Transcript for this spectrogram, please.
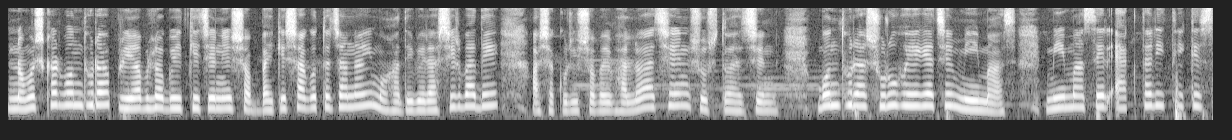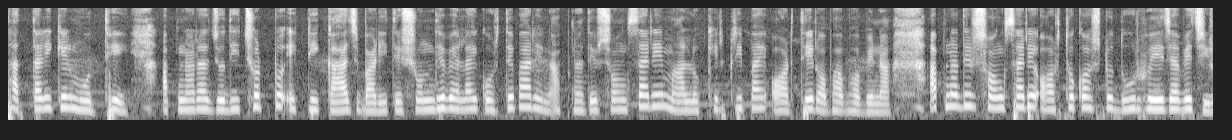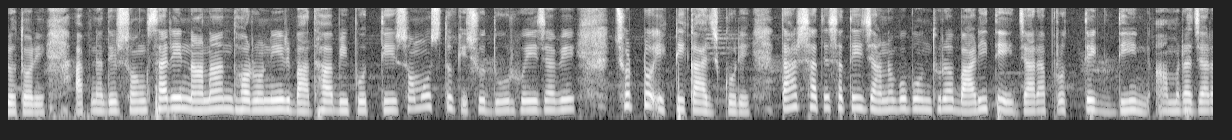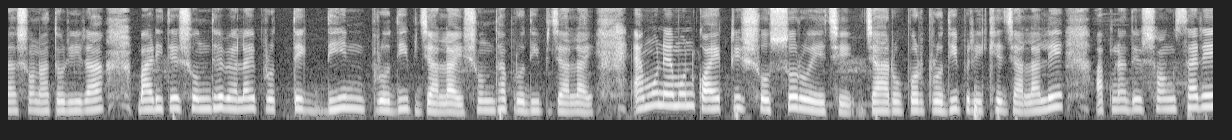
নমস্কার বন্ধুরা, প্রিয়া blog with কিচেনে সবাইকে স্বাগত জানাই মহাদেবের আশীর্বাদে। আশা করি সবাই ভালো আছেন, সুস্থ আছেন। বন্ধুরা, শুরু হয়ে গেছে মে মাস। মে মাসের এক তারিখ থেকে সাত তারিখের মধ্যে আপনারা যদি ছোট্ট একটি কাজ বাড়িতে সন্ধেবেলায় করতে পারেন, আপনাদের সংসারে মা লক্ষ্মীর কৃপায় অর্থের অভাব হবে না। আপনাদের সংসারে অর্থকষ্ট দূর হয়ে যাবে চিরতরে। আপনাদের সংসারে নানান ধরনের বাধা, বিপত্তি, সমস্ত কিছু দূর হয়ে যাবে। ছোট্ট একটি কাজ করে। তার সাথে সাথেই জানাব বন্ধুরা, বাড়িতে যারা প্রত্যেক দিন, আমরা যারা সনাতনীরা, বাড়িতে সন্ধেবেলায় প্রত্যেক দিন প্রদীপ জ্বালায় সন্ধ্যা প্রদীপ জ্বালায় এমন এমন কয়েকটি শস্য রয়েছে, যার উপর প্রদীপ রেখে জ্বালালে আপনাদের সংসারে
